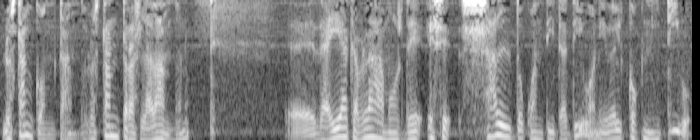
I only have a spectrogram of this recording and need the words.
lo están contando, lo están trasladando. ¿no? Eh, de ahí a que hablábamos de ese salto cuantitativo a nivel cognitivo,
